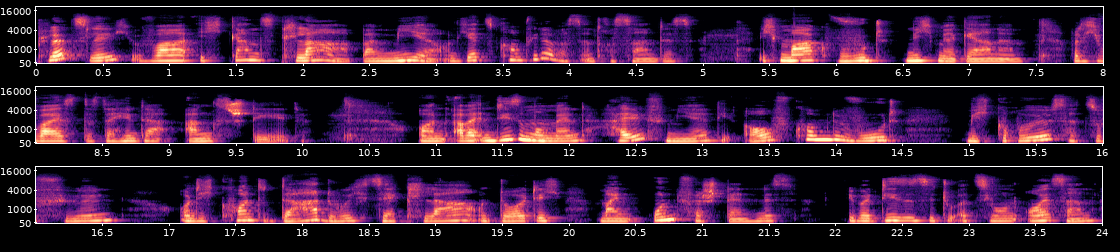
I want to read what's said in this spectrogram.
plötzlich war ich ganz klar bei mir und jetzt kommt wieder was Interessantes. Ich mag Wut nicht mehr gerne, weil ich weiß, dass dahinter Angst steht. Und aber in diesem Moment half mir die aufkommende Wut, mich größer zu fühlen und ich konnte dadurch sehr klar und deutlich mein Unverständnis über diese Situation äußern,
